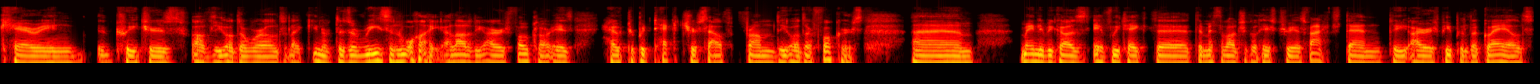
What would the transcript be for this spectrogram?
caring creatures of the other world. Like, you know, there's a reason why a lot of the Irish folklore is how to protect yourself from the other fuckers. Um, mainly because if we take the, the mythological history as fact, then the Irish people, the Gaels,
